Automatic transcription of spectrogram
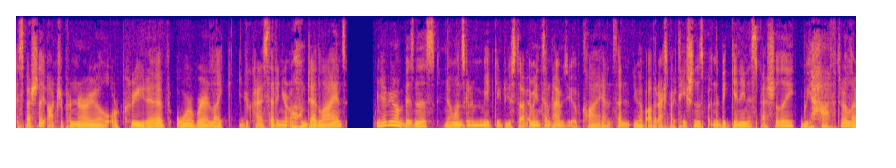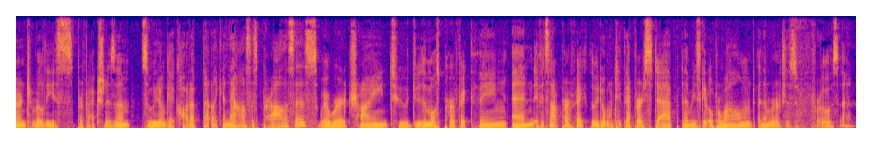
especially entrepreneurial or creative, or where like you're kind of setting your own deadlines. When you have your own business, no one's going to make you do stuff. I mean, sometimes you have clients and you have other expectations, but in the beginning, especially, we have to learn to release perfectionism so we don't get caught up that like analysis paralysis where we're trying to do the most perfect thing. And if it's not perfect, then we don't want to take that first step. And then we just get overwhelmed and then we're just frozen.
